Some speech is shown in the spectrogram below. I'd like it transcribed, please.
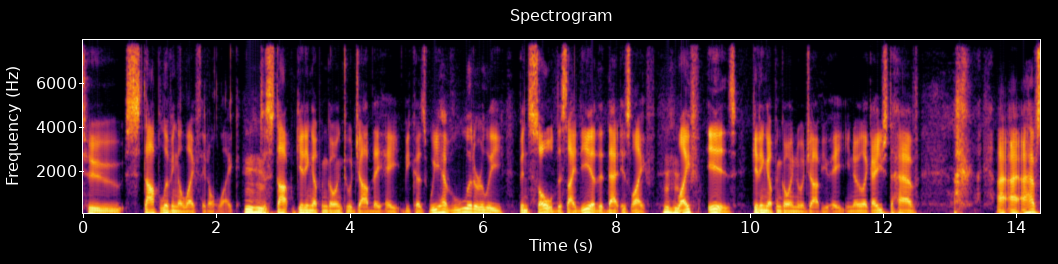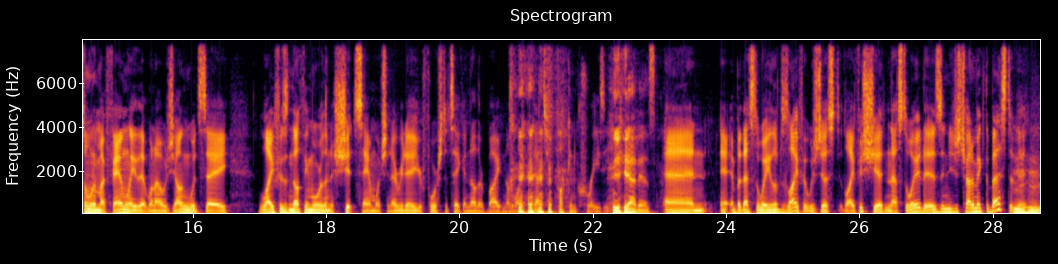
to stop living a life they don't like, mm-hmm. to stop getting up and going to a job they hate, because we have literally been sold this idea that that is life. Mm-hmm. Life is getting up and going to a job you hate. You know, like I used to have, I, I have someone in my family that when I was young would say, life is nothing more than a shit sandwich, and every day you're forced to take another bite. And I'm like, that's fucking crazy. yeah, it is. And, and, but that's the way he lived his life. It was just life is shit, and that's the way it is, and you just try to make the best of it. Mm-hmm.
